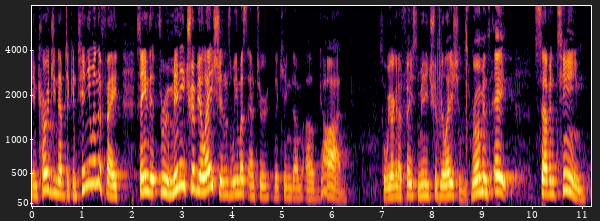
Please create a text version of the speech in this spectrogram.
encouraging them to continue in the faith, saying that through many tribulations we must enter the kingdom of God. So we are going to face many tribulations. Romans 8 17.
